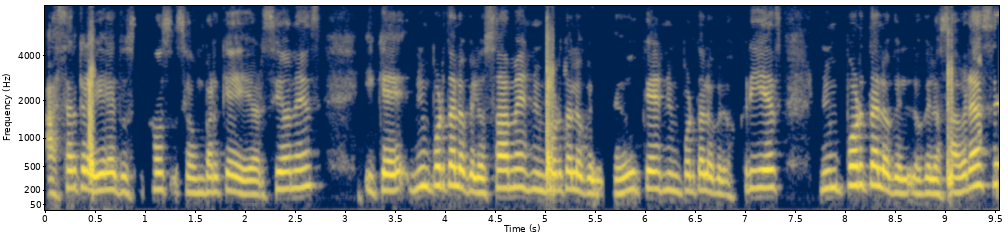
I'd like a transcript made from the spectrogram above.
hacer que la vida de tus hijos sea un parque de diversiones y que no importa lo que los ames, no importa lo que los eduques, no importa lo que los críes, no importa lo que, lo que los abraces,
